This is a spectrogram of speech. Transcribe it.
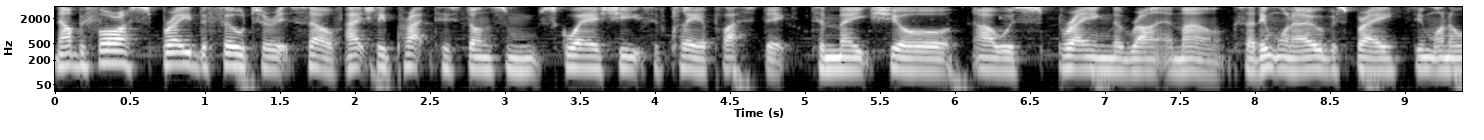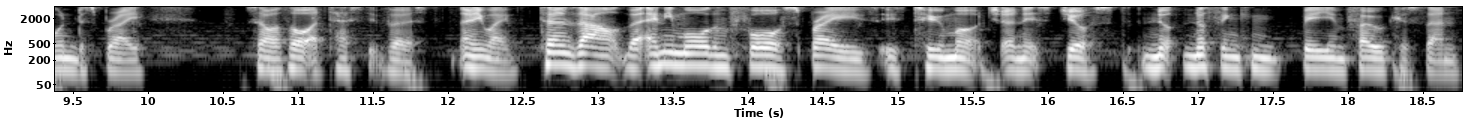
Now before I sprayed the filter itself, I actually practiced on some square sheets of clear plastic to make sure I was spraying the right amount because I didn't want to overspray, didn't want to underspray. So I thought I'd test it first. Anyway, turns out that any more than four sprays is too much and it's just, no, nothing can be in focus then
